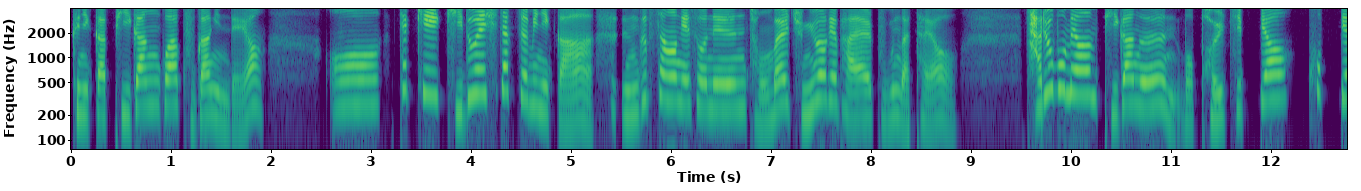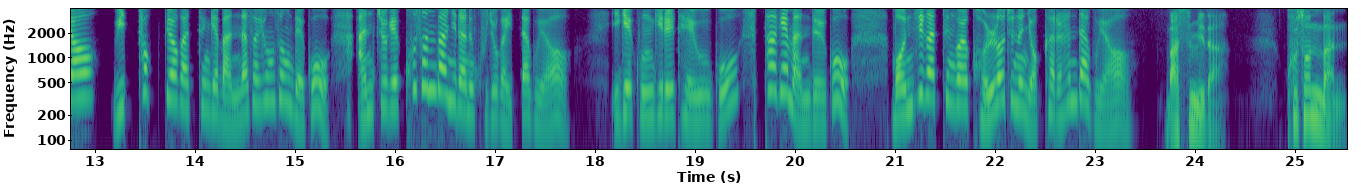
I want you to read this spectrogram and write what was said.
그니까 비강과 구강인데요. 어, 특히 기도의 시작점이니까 응급 상황에서는 정말 중요하게 봐야 할 부분 같아요. 자료 보면 비강은 뭐 벌집뼈, 코뼈, 위턱뼈 같은 게 만나서 형성되고 안쪽에 코선반이라는 구조가 있다고요. 이게 공기를 데우고 습하게 만들고 먼지 같은 걸 걸러주는 역할을 한다고요. 맞습니다. 코선반,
